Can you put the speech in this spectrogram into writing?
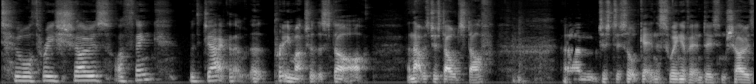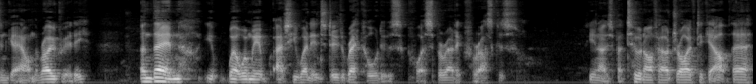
two or three shows, I think, with Jack, uh, pretty much at the start, and that was just old stuff. um, just to sort of get in the swing of it and do some shows and get out on the road, really. And then, well, when we actually went in to do the record, it was quite sporadic for us because, you know, it's about two and a half hour drive to get up there.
